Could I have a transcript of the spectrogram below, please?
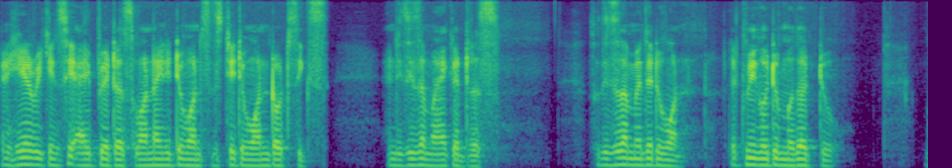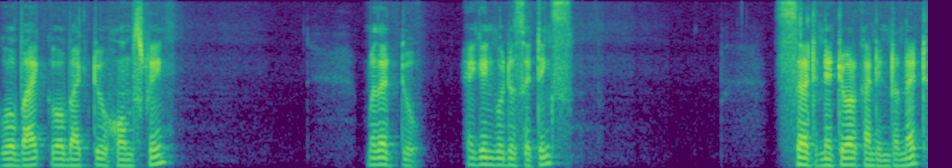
And here we can see IP address 192.168.1.6 and this is a MAC address so this is a method 1 let me go to method 2 go back go back to home screen. Method 2 again go to settings. Select network and internet.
